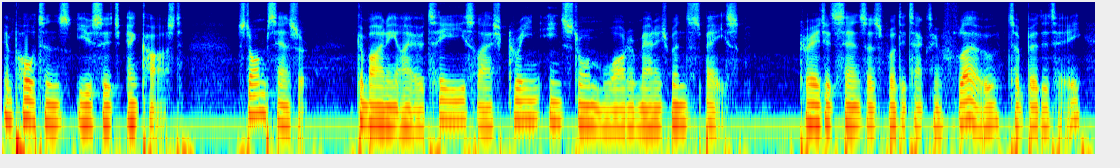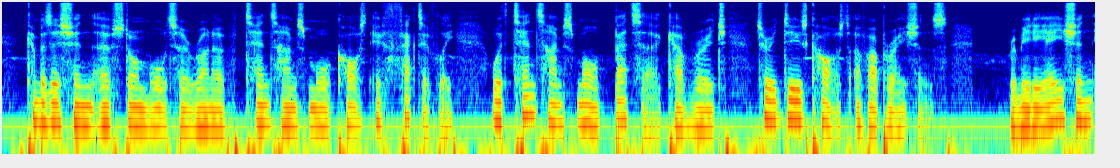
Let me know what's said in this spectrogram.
importance, usage, and cost. Storm Sensor combining IoT slash green in storm water management space. Created sensors for detecting flow, turbidity, composition of stormwater runoff 10 times more cost effectively with 10 times more better coverage to reduce cost of operations, remediation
